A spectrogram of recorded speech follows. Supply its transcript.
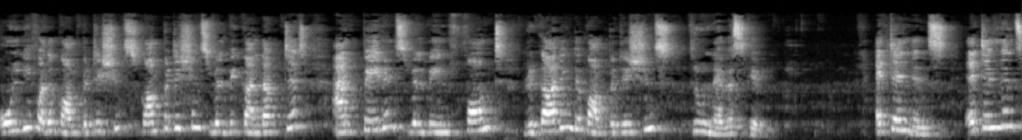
only for the competitions competitions will be conducted and parents will be informed regarding the competitions through neverskip attendance attendance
